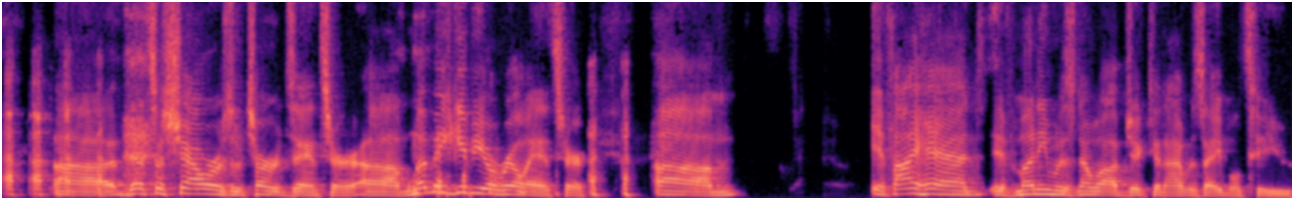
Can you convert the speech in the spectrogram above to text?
uh, that's a showers of turds answer. Um, let me give you a real answer. Um, if I had, if money was no object and I was able to,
